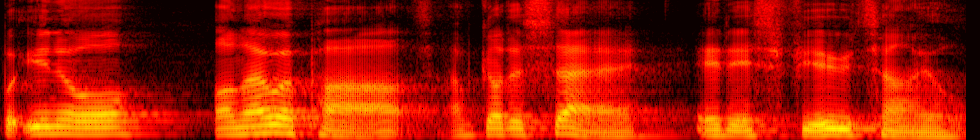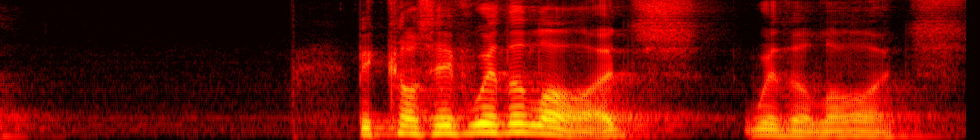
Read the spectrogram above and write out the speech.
But you know, on our part, I've got to say, it is futile. Because if we're the Lord's, we're the Lord's.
